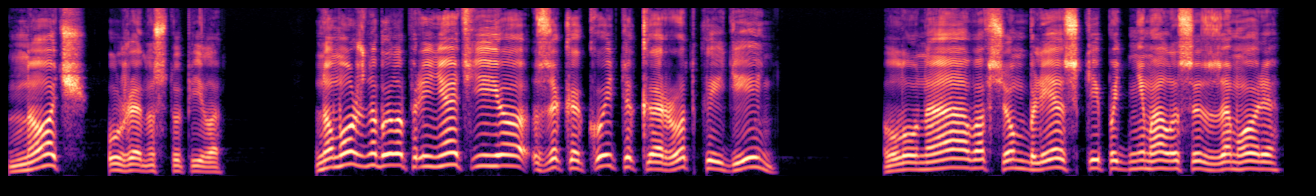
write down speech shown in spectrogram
Ночь уже наступила, но можно было принять ее за какой-то короткий день. Луна во всем блеске поднималась из-за моря.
